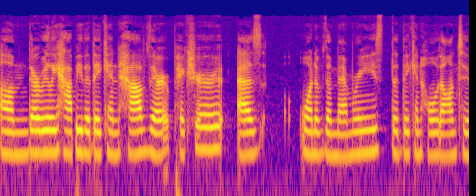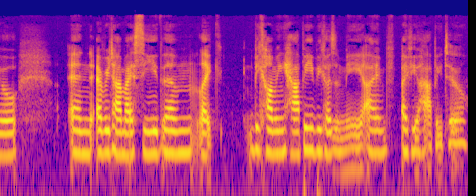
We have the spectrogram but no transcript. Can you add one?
um, they're really happy that they can have their picture as one of the memories that they can hold on to. And every time I see them like becoming happy because of me, I I feel happy too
